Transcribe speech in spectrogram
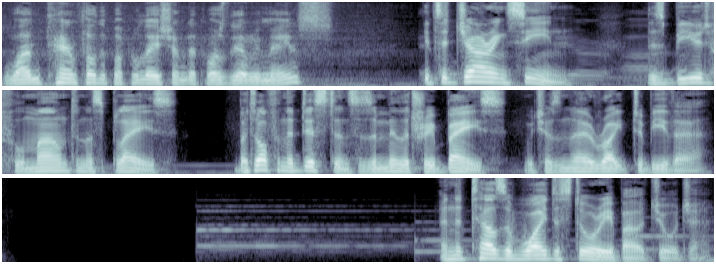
one tenth of the population that was there remains. It's a jarring scene. This beautiful mountainous place, but off in the distance is a military base which has no right to be there. And it tells a wider story about Georgia.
